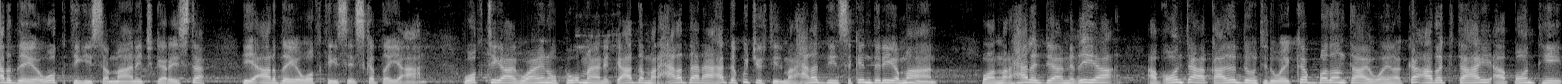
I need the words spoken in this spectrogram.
Ardayga waqtigiisa maanij garaysta iyo ardayga waqtigiisa iska dayacaan. Waqtigaaga waa inuu kuu maanijka hadda marxaladdan aa hadda ku jirtid marxaladdii sekondariga ma ahan. Waa marxalad jaamiciya aqoonta aad qaadan doontid way ka badan tahay wayna ka adag tahay. Aqoontii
